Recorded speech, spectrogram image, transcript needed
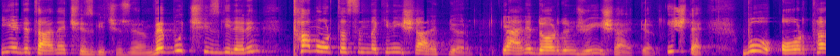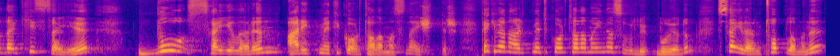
7 tane çizgi çiziyorum ve bu çizgilerin tam ortasındakini işaretliyorum. Yani dördüncüyü işaretliyorum. İşte bu ortadaki sayı bu sayıların aritmetik ortalamasına eşittir. Peki ben aritmetik ortalamayı nasıl bulu- buluyordum? Sayıların toplamını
